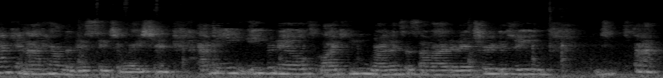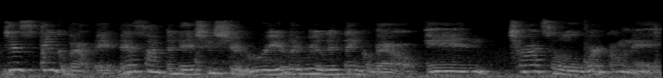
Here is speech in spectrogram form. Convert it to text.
How can I handle this situation? I mean, even if like you run into somebody that triggers you. Just think about that. That's something that you should really, really think about and try to work on that.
